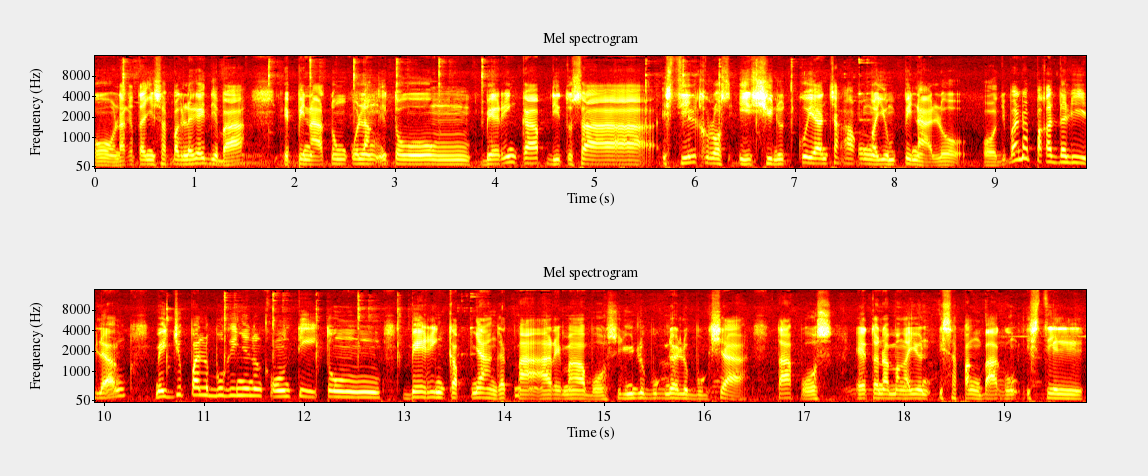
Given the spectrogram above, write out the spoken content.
Oh, nakita niyo sa paglagay, 'di ba? Ipinatong ko lang itong bearing cap dito sa steel cross, isinut ko 'yan tsaka ako ngayon pinalo. Oh, 'di ba napakadali lang? Medyo palubugin niya ng kaunti itong bearing cap niya hangga't maaari mga boss. Yung lubog na lubog siya. Tapos, eto na mga yun, isa pang bagong steel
